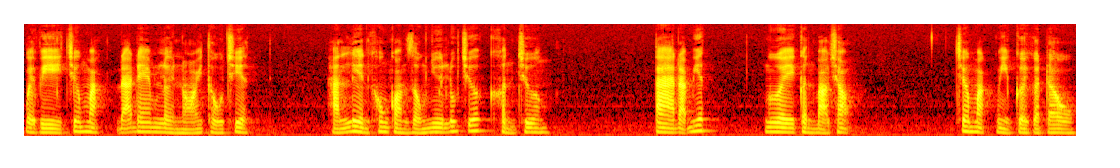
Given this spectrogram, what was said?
Bởi vì Trương Mặc đã đem lời nói thấu triệt. Hắn liền không còn giống như lúc trước khẩn trương. Ta đã biết Người cần bảo trọng. Trương Mặc mỉm cười gật đầu.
